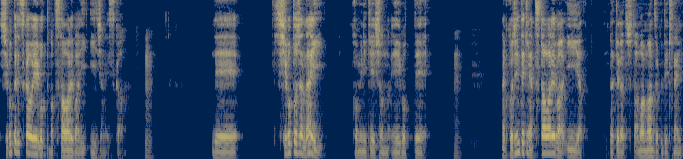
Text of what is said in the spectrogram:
仕事で使う英語ってまあ伝わればいい、いいじゃないですか。うん。で、仕事じゃないコミュニケーションの英語って、うんなんか個人的には伝わればいいやだけだとちょっとあんま満足できないん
